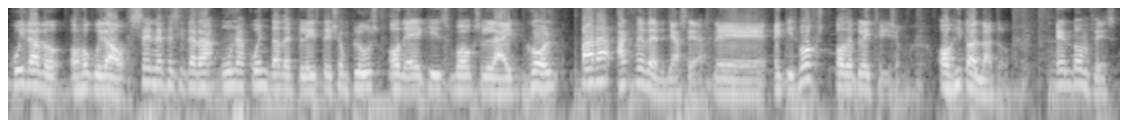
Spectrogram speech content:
cuidado, ojo cuidado, se necesitará una cuenta de PlayStation Plus o de Xbox Live Gold para acceder, ya seas de Xbox o de PlayStation. Ojito al dato. Entonces,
